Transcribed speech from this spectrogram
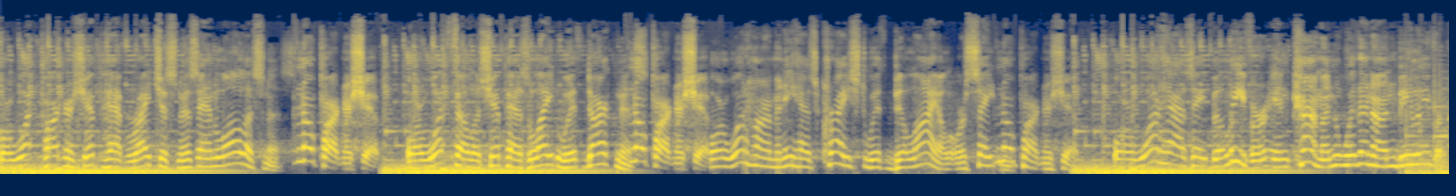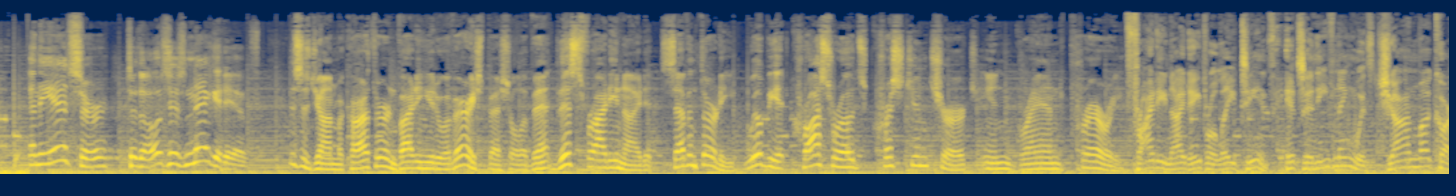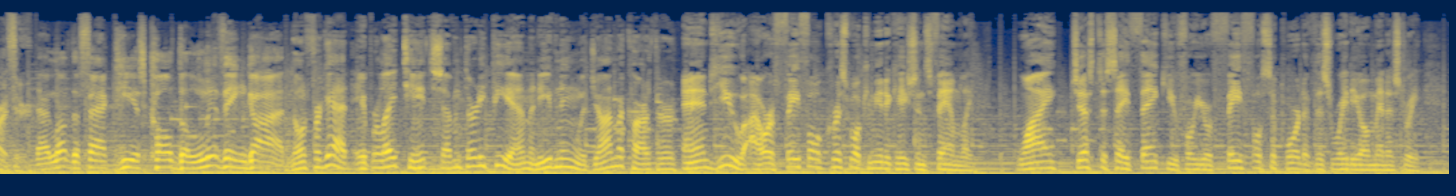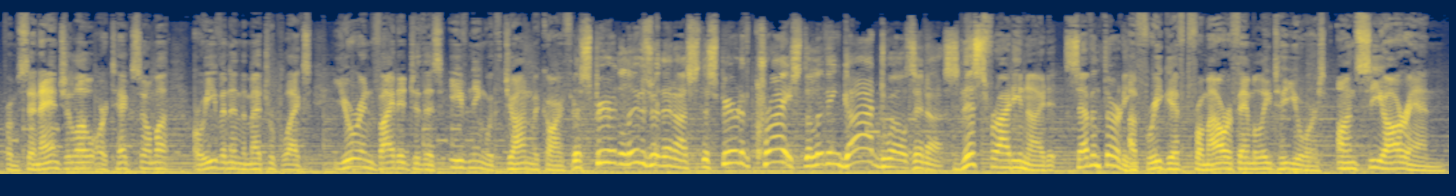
For what partnership have righteousness and lawlessness? No partnership. Or what fellowship has light with darkness? No partnership. Or what harmony has Christ with Belial or Satan? No partnership. Or what has a believer in common with an unbeliever? And the answer to those is negative. This is John MacArthur inviting you to a very special event this Friday night at 7:30. We'll be at Crossroads Christian Church in Grand Prairie. Friday night, April 18th. It's an evening with John MacArthur. I love the fact he is called the living God. Don't forget, April 18th, 7:30 p.m., an evening with John MacArthur and you, our faithful Criswell Communications family. Why? Just to say thank you for your faithful support of this radio ministry. From San Angelo or Texoma or even in the Metroplex, you're invited to this evening with John MacArthur. The Spirit lives within us. The Spirit of Christ, the living God, dwells in us. This Friday night at 7:30, a free gift from our family to yours on CRN.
